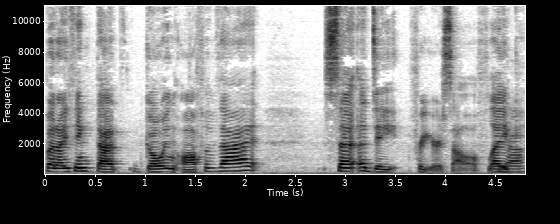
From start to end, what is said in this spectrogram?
but I think that going off of that set a date for yourself. Like Yeah.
